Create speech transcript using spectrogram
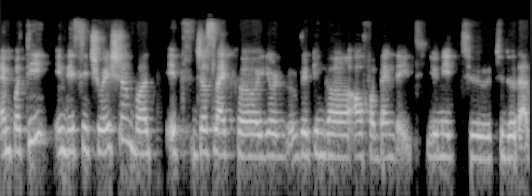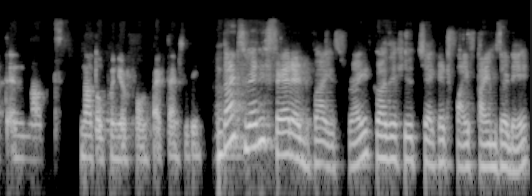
empathy in this situation but it's just like uh, you're ripping uh, off a band-aid. You need to to do that and not not open your phone five times a day. And that's very fair advice right? Because if you check it five times a day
